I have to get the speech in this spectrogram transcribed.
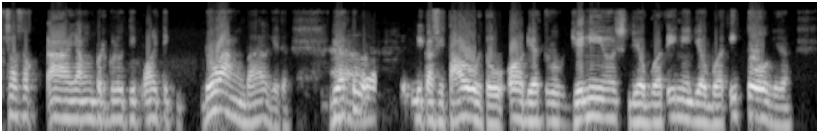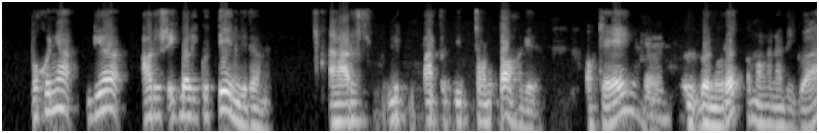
sosok uh, yang bergelut di politik doang bal gitu. Dia tuh dikasih tahu tuh oh dia tuh genius dia buat ini dia buat itu gitu. Pokoknya dia harus Iqbal ikutin gitu. Harus patut dicontoh gitu. Oke okay, okay. gue nurut omongan nabi gue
